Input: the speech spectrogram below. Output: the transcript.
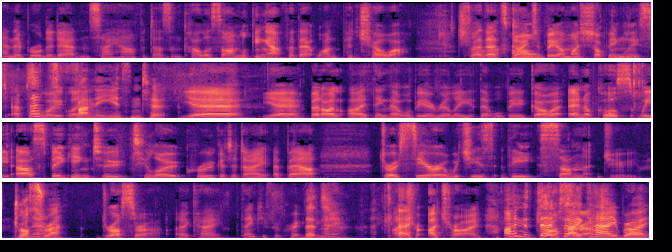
And they brought it out in, say, half a dozen colours. So I'm looking out for that one, Petchoa. So that's going to Oh. be on my shopping list. Absolutely, That's funny, isn't it? Yeah, yeah. But I, I think that will be a really that will be a goer. And of course, we are speaking to Thilo Krueger today about Drosera, which is the sundew. Drosera. Now- Drosera. Okay. Thank you for correcting That's- me. I, tr- I try. I know, that's Drosera. okay, bro.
